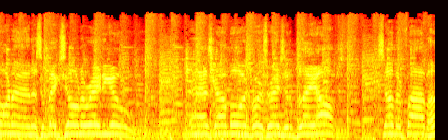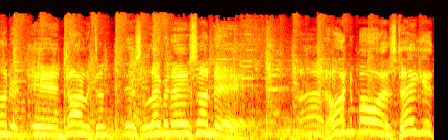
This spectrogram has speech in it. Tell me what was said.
Morning. It's a big show on the radio. NASCAR boys first race of the playoffs. Southern 500 in Darlington this Labor Day Sunday. All right, Hard and the boys, take it.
